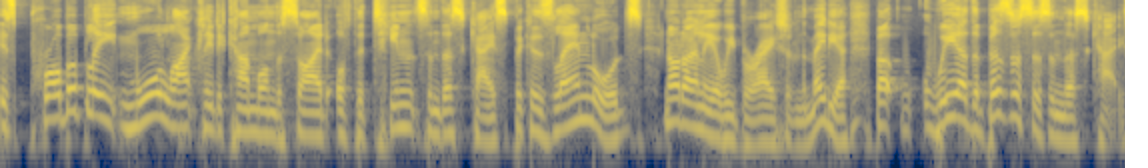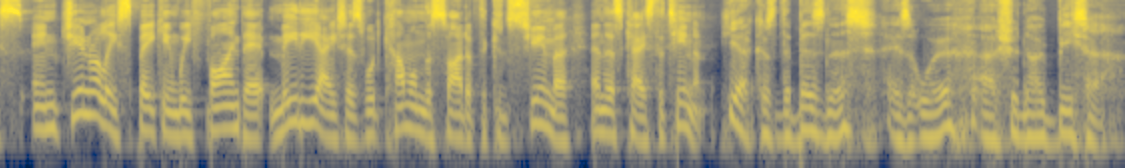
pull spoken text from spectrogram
is probably more likely to come on the side of the tenants in this case because landlords, not only are we berated in the media, but we are the businesses in this case. And generally speaking, we find that mediators would come on the side of the consumer, in this case, the tenant. Yeah, because the business, as it were, uh, should know better.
